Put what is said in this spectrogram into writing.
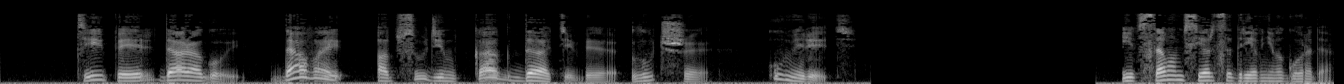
— Теперь, дорогой, давай обсудим, когда тебе лучше умереть. И в самом сердце древнего города.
